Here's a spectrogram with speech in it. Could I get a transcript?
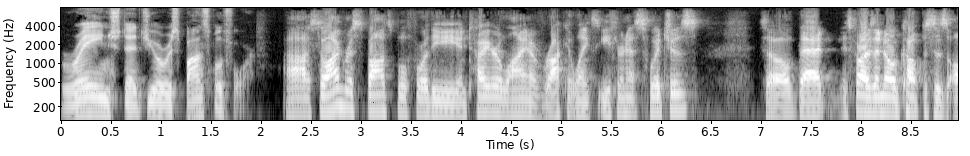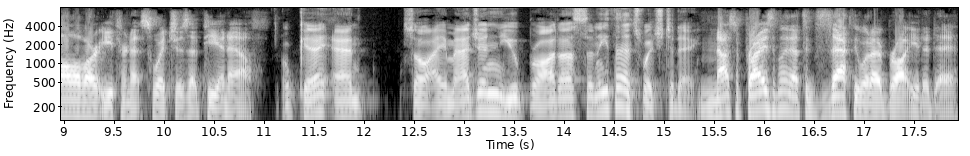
range that you're responsible for? Uh, so I'm responsible for the entire line of RocketLinx Ethernet switches. So that, as far as I know, encompasses all of our Ethernet switches at PNF. Okay, and so I imagine you brought us an Ethernet switch today. Not surprisingly, that's exactly what I brought you today.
